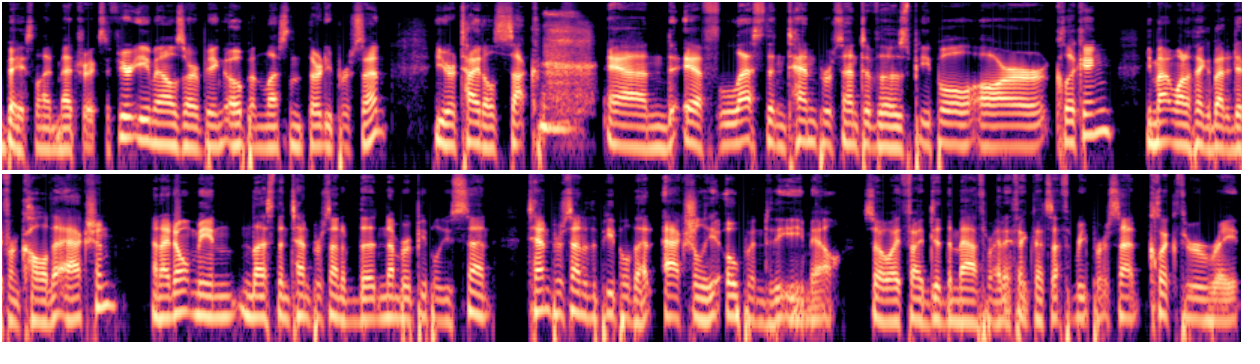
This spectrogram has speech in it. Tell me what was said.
baseline metrics. If your emails are being open less than 30%, your titles suck. and if less than 10% of those people are clicking, you might want to think about a different call to action. And I don't mean less than 10% of the number of people you sent, 10% of the people that actually opened the email. So if I did the math right, I think that's a 3% click through rate.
